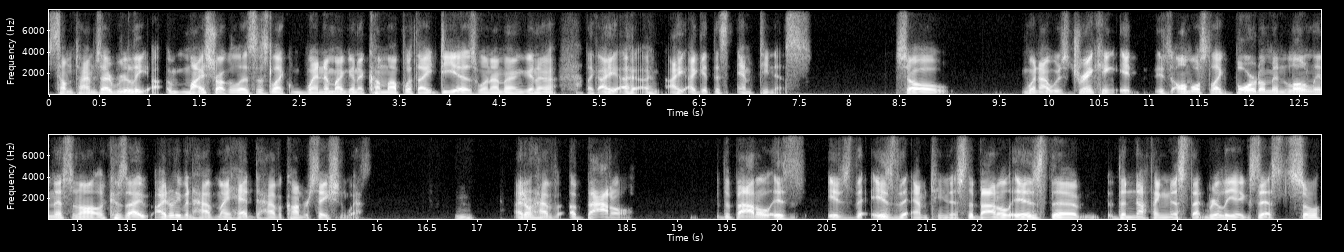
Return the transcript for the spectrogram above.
sometimes I really uh, my struggle is is like when am I going to come up with ideas? When am I going to like I I I I get this emptiness. So when I was drinking, it is almost like boredom and loneliness and all because I I don't even have my head to have a conversation with. Mm. I don't have a battle. The battle is is the is the emptiness. The battle is the the nothingness that really exists. So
